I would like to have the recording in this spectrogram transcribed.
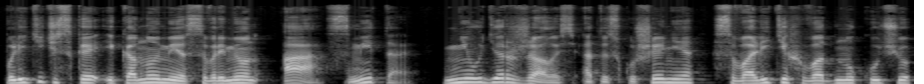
политическая экономия со времен А. Смита не удержалась от искушения свалить их в одну кучу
